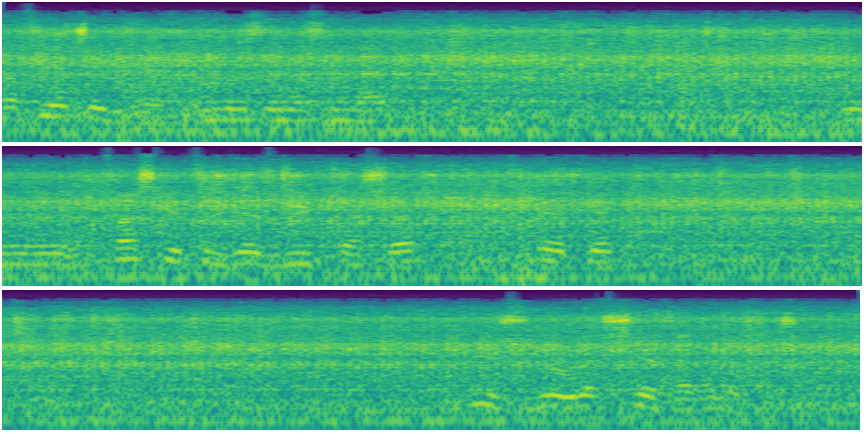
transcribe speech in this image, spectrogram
Kapıya çekeceğiz. Ondan sonrasında taş getireceğiz büyük taşlar. Tek bir sürü uğraşacağız arkadaşlar.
